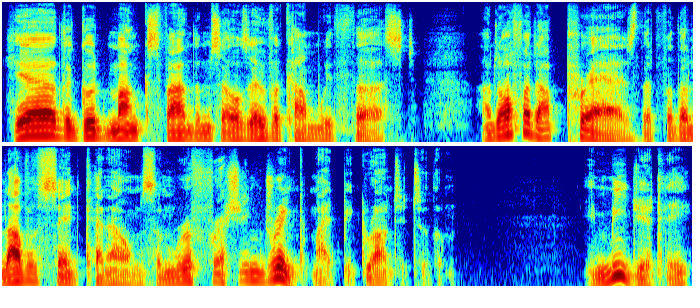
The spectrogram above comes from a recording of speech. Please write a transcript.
Here the good monks found themselves overcome with thirst, and offered up prayers that for the love of St. Kenelm some refreshing drink might be granted to them. Immediately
